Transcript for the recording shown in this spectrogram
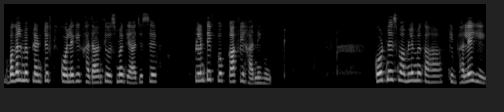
बगल में प्लेंटिव की कोयले की खदान थी, उसमें गया, जिससे प्लेंटिव को काफ़ी हानि हुई। कोर्ट ने इस मामले में कहा कि भले ही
